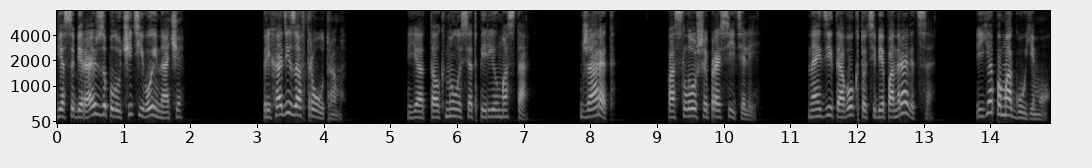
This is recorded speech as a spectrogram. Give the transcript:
Я собираюсь заполучить его иначе. Приходи завтра утром. Я оттолкнулась от перил моста. Джаред, послушай просителей. Найди того, кто тебе понравится, и я помогу ему.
